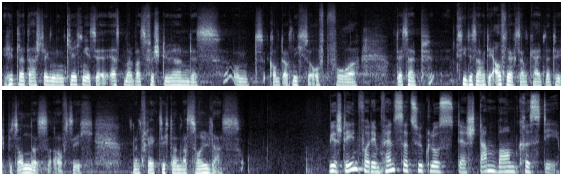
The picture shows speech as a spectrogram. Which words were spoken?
Hitler-Darstellung in Kirchen ist ja erstmal was Verstörendes und kommt auch nicht so oft vor. Deshalb zieht es aber die Aufmerksamkeit natürlich besonders auf sich. Man fragt sich dann, was soll das? Wir stehen vor dem Fensterzyklus Der Stammbaum Christi.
